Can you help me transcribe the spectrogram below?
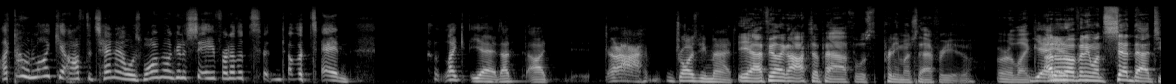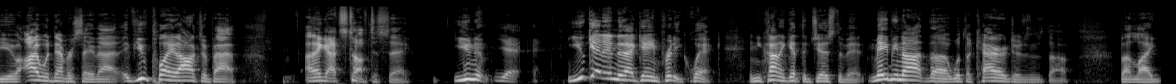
I don't like it after ten hours. Why am I going to sit here for another t- another ten? Like, yeah, that I ah drives me mad. Yeah, I feel like Octopath was pretty much that for you. Or like, Yeah, I don't yeah. know if anyone said that to you. I would never say that. If you've played Octopath, I think that's tough to say. You kn- Yeah, you get into that game pretty quick, and you kind of get the gist of it. Maybe not the with the characters and stuff, but like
